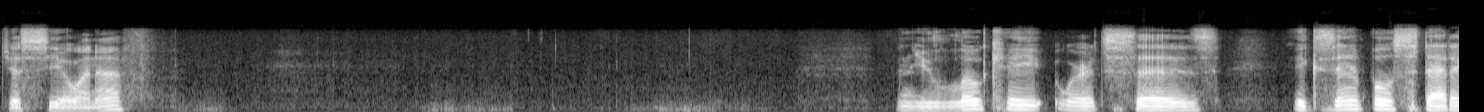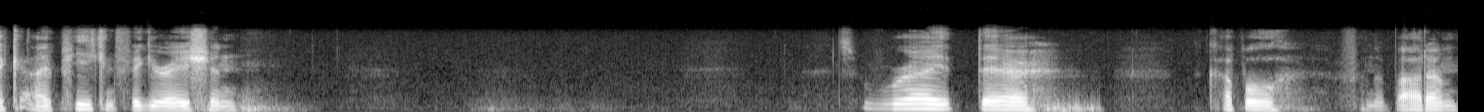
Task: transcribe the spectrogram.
just conf. And you locate where it says example static IP configuration. Right there, a couple from the bottom.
